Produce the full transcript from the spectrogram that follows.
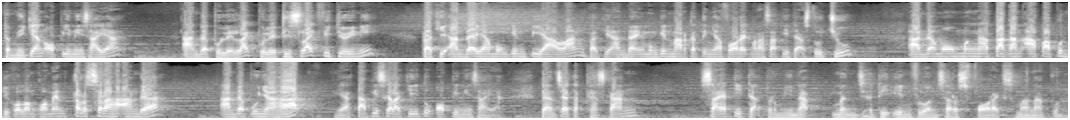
demikian opini saya. Anda boleh like, boleh dislike video ini. Bagi Anda yang mungkin pialang, bagi Anda yang mungkin marketingnya forex merasa tidak setuju, Anda mau mengatakan apa pun di kolom komen, terserah Anda. Anda punya hak, ya tapi sekali lagi itu opini saya. Dan saya tegaskan saya tidak berminat menjadi influencer forex mana pun.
